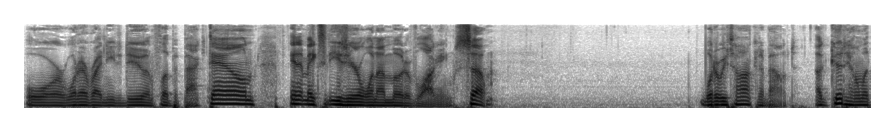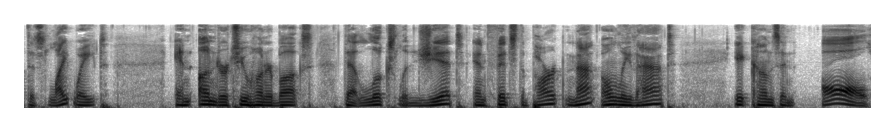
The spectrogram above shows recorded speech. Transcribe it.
or whatever I need to do and flip it back down. And it makes it easier when I'm motor vlogging. So, what are we talking about? A good helmet that's lightweight and under 200 bucks that looks legit and fits the part. Not only that, it comes in all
